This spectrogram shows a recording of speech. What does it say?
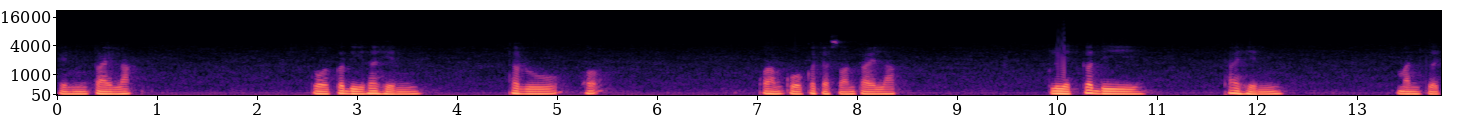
เห็นไตรลักษณ์โกรธก็ดีถ้าเห็น ถ้ารู้ เพราะ ความโกรธก็จะสอนไตรลักษณ์เกลียดก็ดี ถ้าเห็นมันเกิด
